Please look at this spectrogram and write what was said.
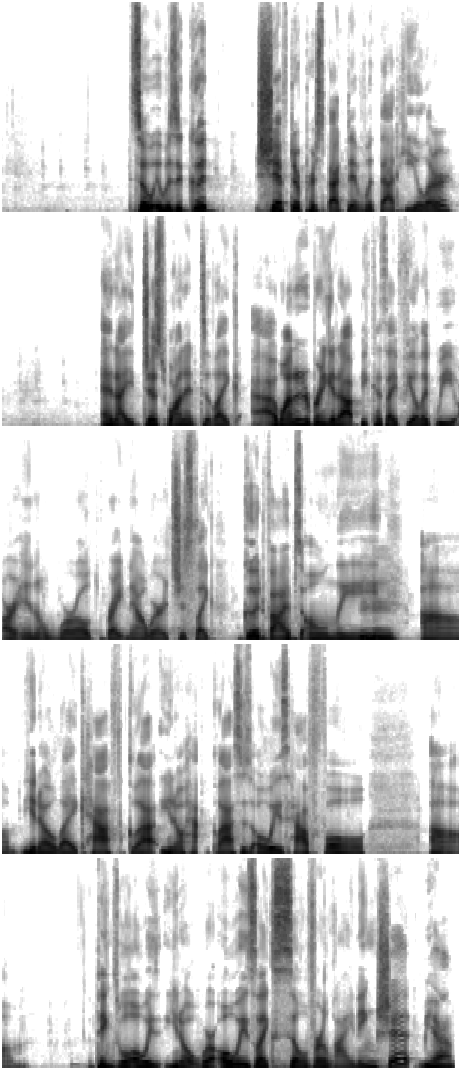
so it was a good shift of perspective with that healer. And I just wanted to like, I wanted to bring it up because I feel like we are in a world right now where it's just like good vibes only. Mhm. Um, you know, like half glass, you know, ha- glass is always half full. Um, things will always, you know, we're always like silver lining shit. Yeah.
